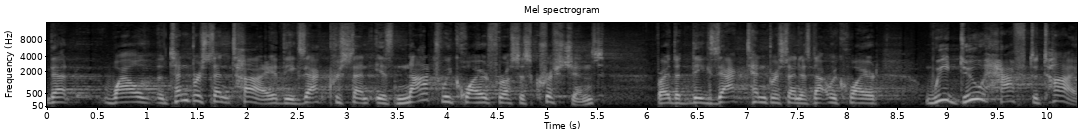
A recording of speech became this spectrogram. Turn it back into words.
that while the 10% tithe, the exact percent, is not required for us as Christians, right? That the exact 10% is not required, we do have to tithe.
